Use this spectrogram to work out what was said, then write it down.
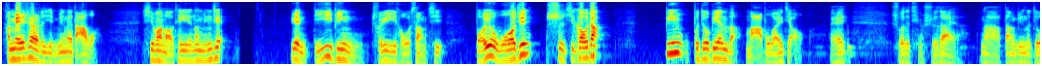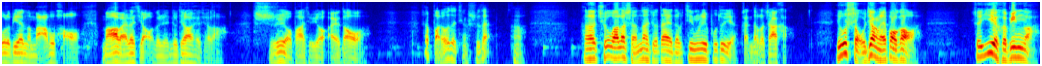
他没事了引兵来打我，希望老天爷能明鉴，愿敌兵垂头丧气。保佑我军士气高涨，兵不丢鞭子，马不崴脚。哎，说的挺实在呀。那当兵的丢了鞭子，马不跑，马崴了脚的人就掉下去了，十有八九要挨刀啊。这保佑的挺实在啊。他求完了神呢，就带着精锐部队啊赶到了扎卡。有守将来报告啊，这叶赫兵啊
